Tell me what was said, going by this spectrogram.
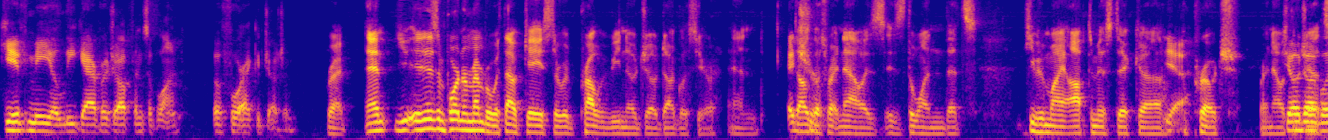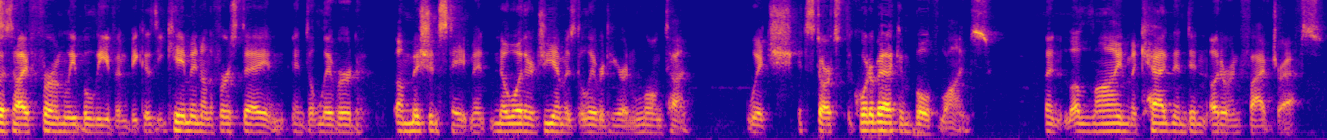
Give me a league average offensive line before I could judge him. Right. And you, it is important to remember without Gase, there would probably be no Joe Douglas here. And It's Douglas true. right now is, is the one that's keeping my optimistic uh, Yeah. approach right now. Joe. Douglas, I firmly believe in because he came in on the first day and, and delivered a mission statement no other GM has delivered here in a long time, which it starts with the quarterback in both lines. A line Maccagnan didn't utter in five drafts.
